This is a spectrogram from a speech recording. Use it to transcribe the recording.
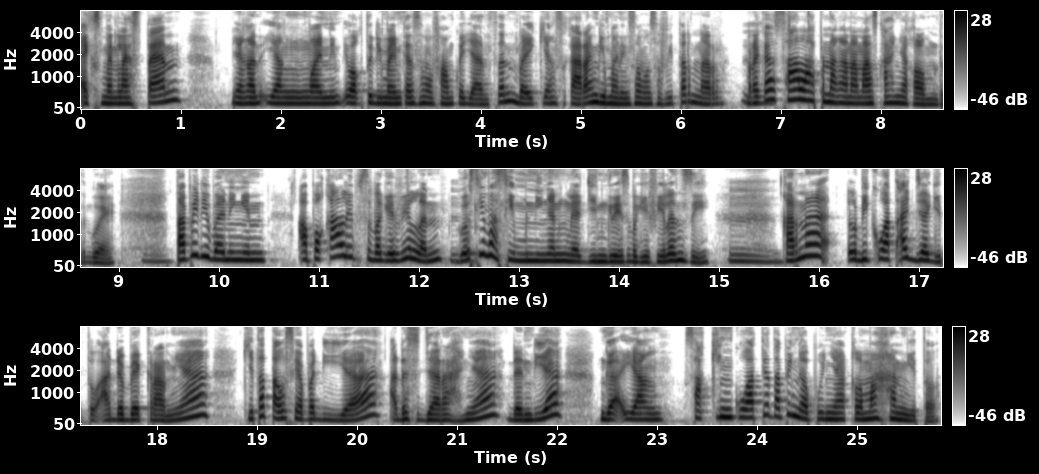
X-Men Last Stand yang yang mainin waktu dimainkan sama Famke Janssen baik yang sekarang dimainin sama Sophie Turner mereka salah penanganan naskahnya kalau menurut gue. Tapi dibandingin Apocalypse sebagai villain gue sih masih mendingan ngeliat Jean Grey sebagai villain sih. Hmm. karena lebih kuat aja gitu ada backgroundnya kita tahu siapa dia ada sejarahnya dan dia nggak yang saking kuatnya tapi nggak punya kelemahan gitu.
